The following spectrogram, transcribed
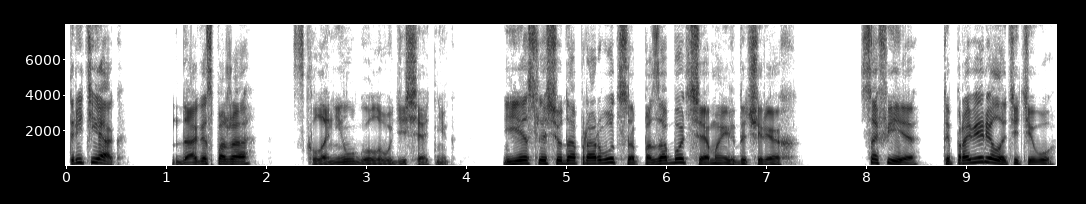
«Третьяк». «Да, госпожа», — склонил голову десятник. «Если сюда прорвутся, позаботься о моих дочерях». «София, ты проверила тетиву?»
